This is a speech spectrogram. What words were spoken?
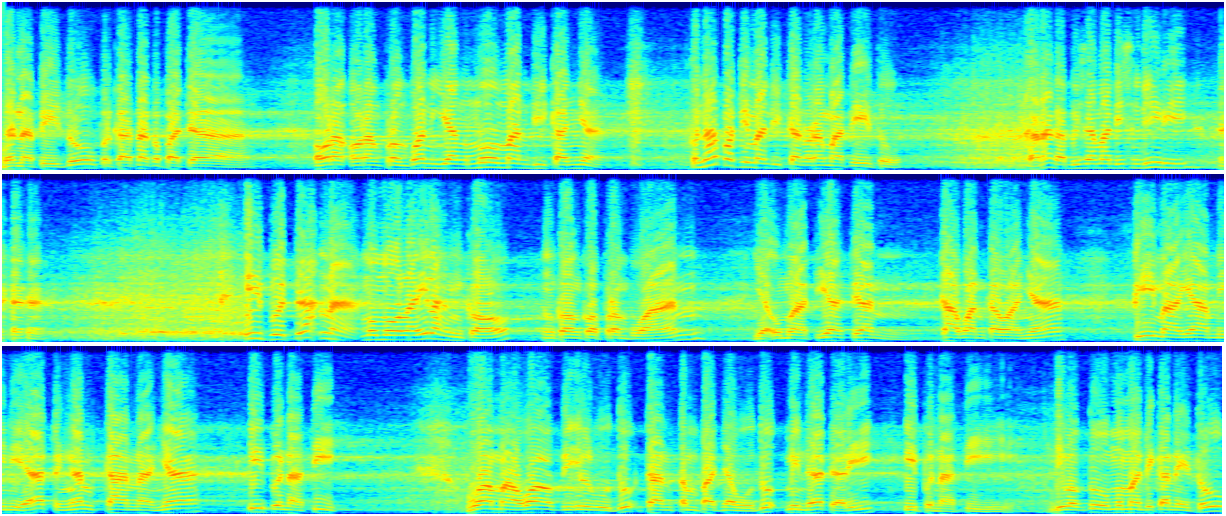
Dan Nabi itu berkata kepada orang-orang perempuan yang memandikannya. Kenapa dimandikan orang mati itu? Karena nggak bisa mandi sendiri. Ibadakna memulailah engkau, engkau engkau perempuan, ya umatiyah dan kawan-kawannya bimaya minia dengan kanannya ibnati wa mawadhi'il wudhu dan tempatnya wudhu minha dari ibnati. Di waktu memandikan itu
